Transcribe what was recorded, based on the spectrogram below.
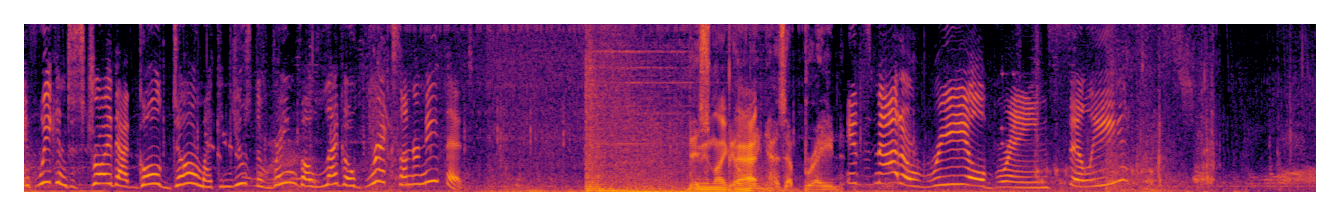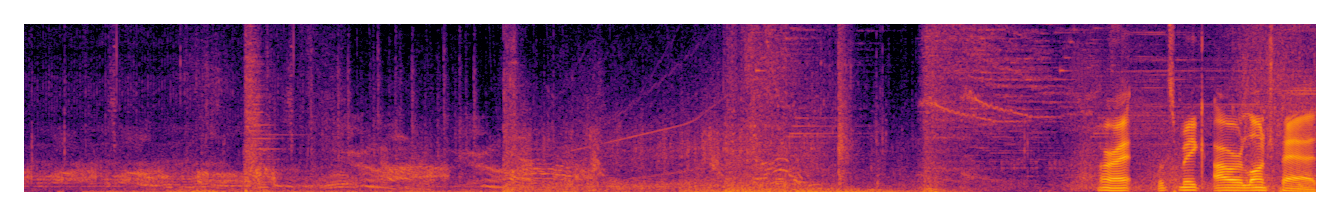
If we can destroy that gold dome, I can use the rainbow Lego bricks underneath it. This mean like building that? has a brain. It's not brain, silly. All right, let's make our launch pad.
